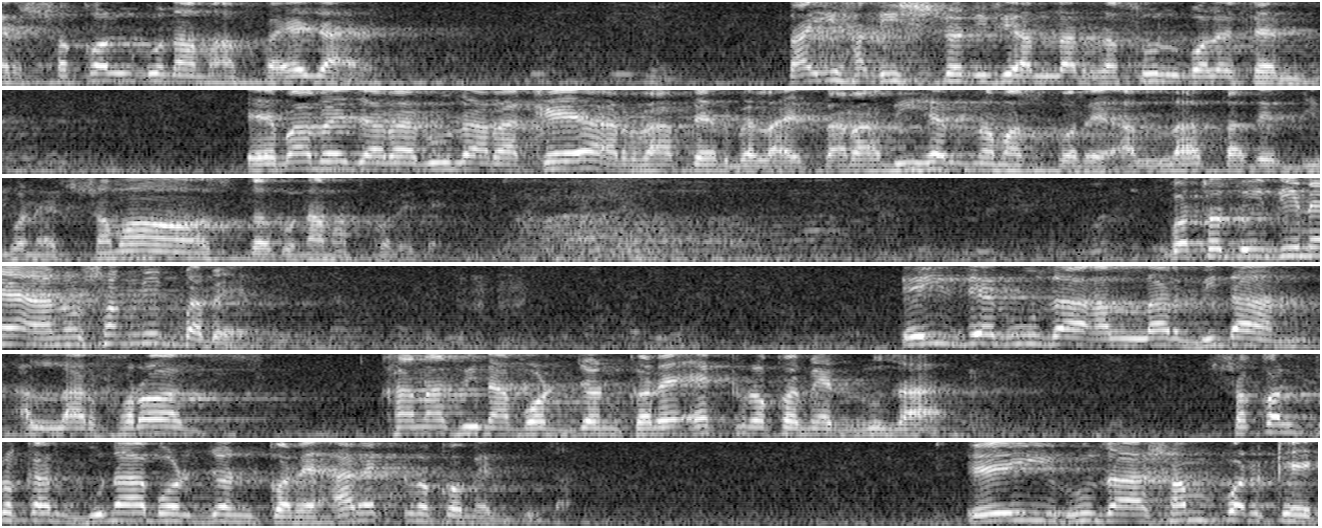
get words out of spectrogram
জীবনের সকল গুণা মাফ হয়ে যায়। তাই হাদিস শরীফে আল্লাহর রাসূল বলেছেন, এভাবে যারা রোজা রাখে আর রাতের বেলায় তারা বিহের নামাজ পড়ে, আল্লাহ তাদের জীবনের সমস্ত গুণা মাফ করে দেয়। গত দুই দিনে আনুষঙ্গিকভাবে এই যে রোজা আল্লাহর বিধান, আল্লাহর ফরজ খানাফিনা বর্জন করে, এক রকমের রোজা। সকল প্রকার গুণা বর্জন করে, আরেক রকমের রোজা। এই রোজা সম্পর্কে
